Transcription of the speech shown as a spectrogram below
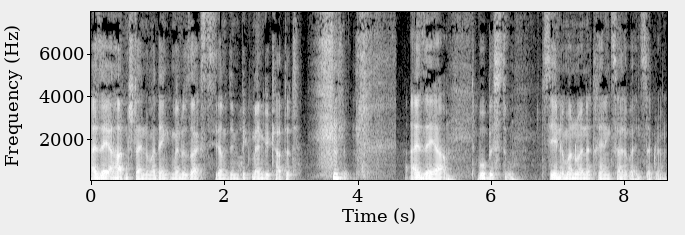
Isaiah Hartenstein immer denken, wenn du sagst, sie haben mit dem Big Man gecuttet. Isaiah, wo bist du? Ich sehe ihn immer nur in der Trainingshalle bei Instagram.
